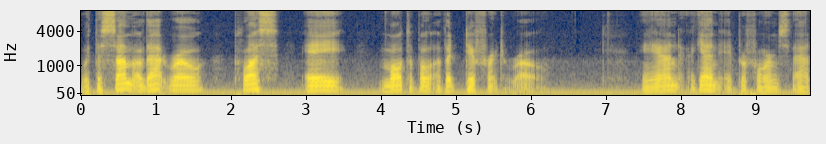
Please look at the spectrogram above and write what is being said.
with the sum of that row plus a multiple of a different row. And again, it performs that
